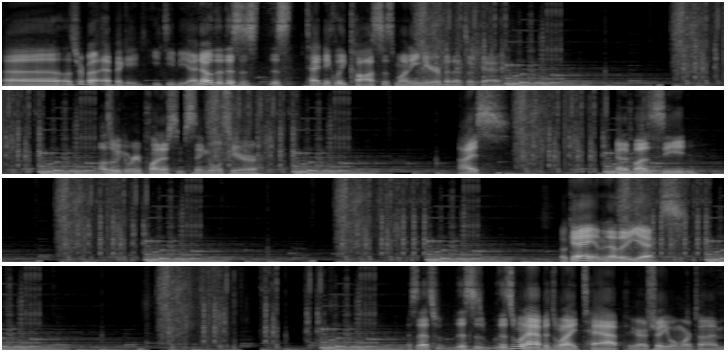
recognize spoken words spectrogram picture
Uh, let's rip out Epic ETB. I know that this is this technically costs us money here, but that's okay. As as we can replenish some singles here. Nice. Got a buzz seed. Okay, and another EX. So that's this is this is what happens when I tap. Here, I'll show you one more time.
